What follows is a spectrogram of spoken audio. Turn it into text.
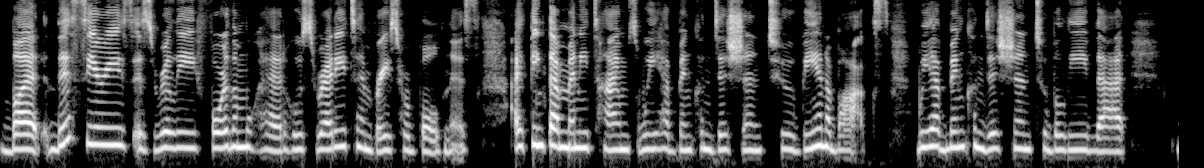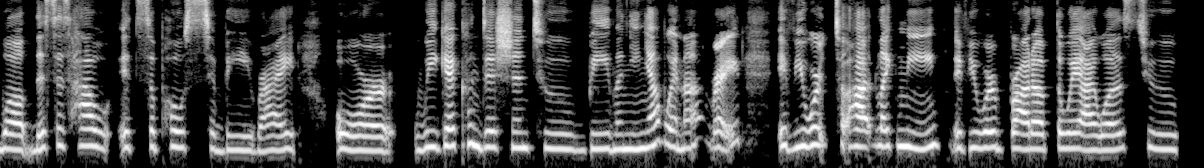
but this series is really for the mujer who's ready to embrace her boldness. I think that many times we have been conditioned to be in a box. We have been conditioned to believe that well, this is how it's supposed to be, right? Or we get conditioned to be the niña buena, right? If you were taught like me, if you were brought up the way I was to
